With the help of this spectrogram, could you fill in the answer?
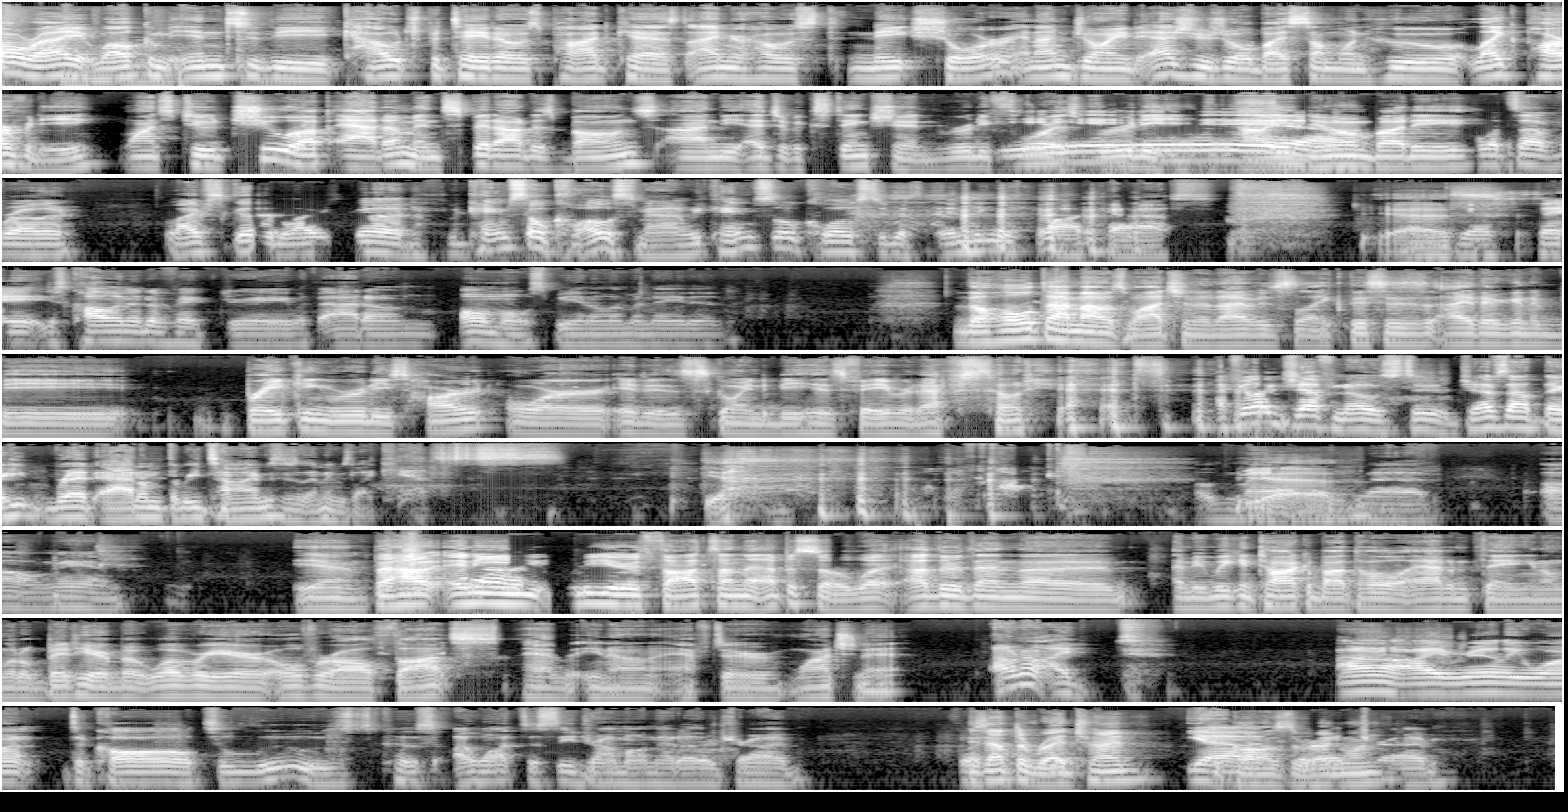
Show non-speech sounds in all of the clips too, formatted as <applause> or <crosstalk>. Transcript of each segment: All right, welcome into the Couch Potatoes podcast. I'm your host, Nate Shore, and I'm joined, as usual, by someone who, like Parvati, wants to chew up Adam and spit out his bones on the edge of extinction. Rudy Flores. Yeah. Rudy, how you doing, buddy? What's up, brother? Life's good. Life's good. We came so close, man. We came so close to just ending this <laughs> podcast. Yes. Just say, just calling it a victory with Adam almost being eliminated. The whole time I was watching it, I was like, this is either going to be breaking Rudy's heart or it is going to be his favorite <laughs> episode yet. I feel like Jeff knows too. Jeff's out there. He read Adam three times, and he was like, "Yes." yeah. I was <laughs> mad. I Yeah. was mad. Oh man. Yeah, but how? Any? What are your thoughts on the episode? What other than the? I mean, we can talk about the whole Adam thing in a little bit here, but what were your overall thoughts? Have you know after watching it? I don't know. I I don't know. I really want Dakal to lose because I want to see drama on that other tribe. Is that the Red Tribe? yeah? that's is the red one? Tribe.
